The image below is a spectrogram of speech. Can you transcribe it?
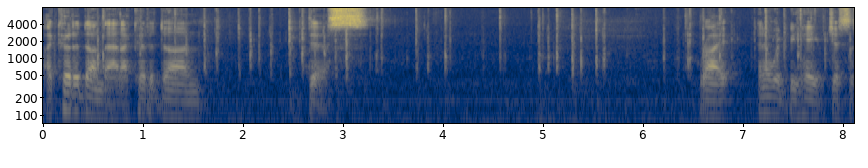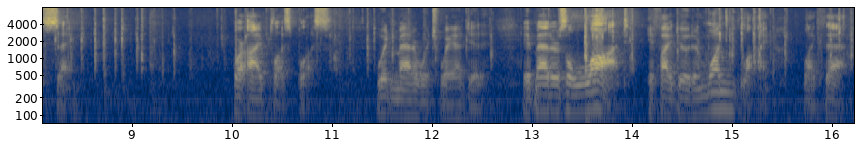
I could have done that. I could have done this. Right? And it would behave just the same. Or I++. Plus Wouldn't matter which way I did it. It matters a lot if I do it in one line like that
